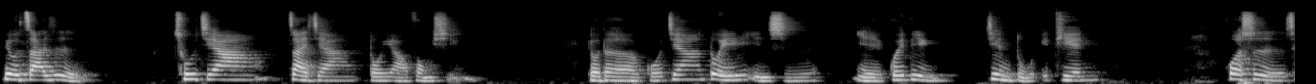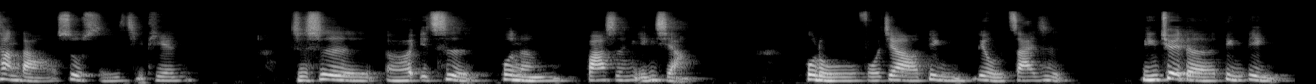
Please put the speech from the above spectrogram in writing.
六斋日，出家在家都要奉行，有的国家对于饮食也规定禁赌一天。或是倡导素食几天，只是而一次不能发生影响，不如佛教定六斋日，明确的定定，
